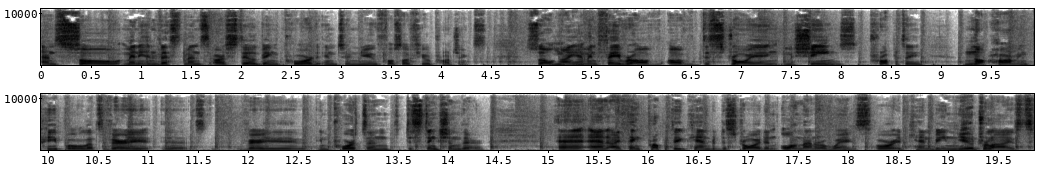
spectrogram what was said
and so many investments are still being poured into new fossil fuel projects. So you, I am in favor of, of destroying machines, property, not harming people. That's a very, uh, very important distinction there. Uh, and I think property can be destroyed in all manner of ways, or it can be neutralized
